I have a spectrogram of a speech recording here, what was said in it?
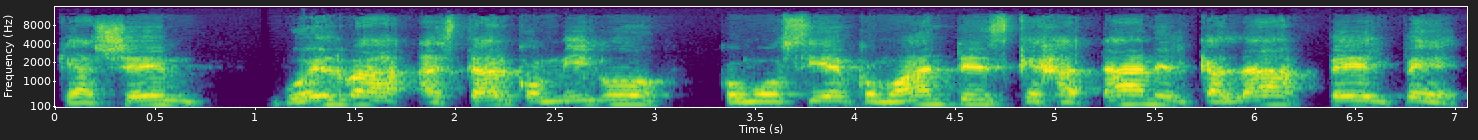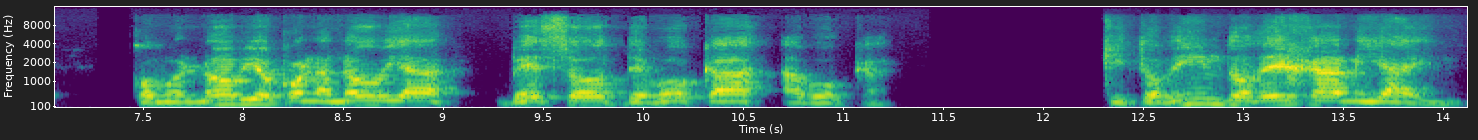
que Hashem vuelva a estar conmigo como, como antes que Hatán el Kalá pe como el novio con la novia, beso de boca a boca. Kitobim deja miyain.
